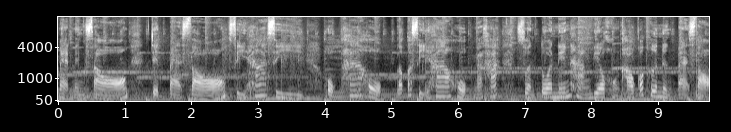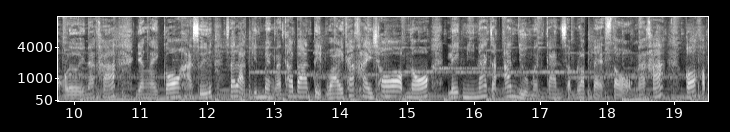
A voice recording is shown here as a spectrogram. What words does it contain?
812 782 454 656 แล้วก็ 456 นะคะ ส่วนตัวเน้นหางเดียวของเขาก็คือ 182 เลยนะคะ ยังไงก็หาซื้อสลากกินแบ่งรัฐบาลติดไว้ถ้าใครชอบเนาะ เลขนี้น่าจะอั้นอยู่เหมือนกันสำหรับ 82 นะคะ ก็ขอบ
